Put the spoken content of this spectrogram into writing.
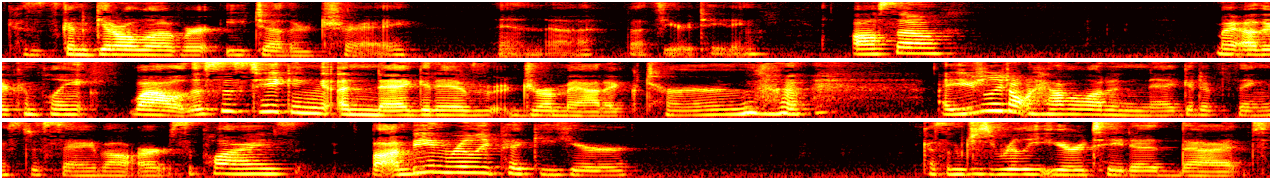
because it's going to get all over each other tray and uh, that's irritating. Also, My other complaint wow, this is taking a negative, dramatic turn. I usually don't have a lot of negative things to say about art supplies, but I'm being really picky here because I'm just really irritated that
